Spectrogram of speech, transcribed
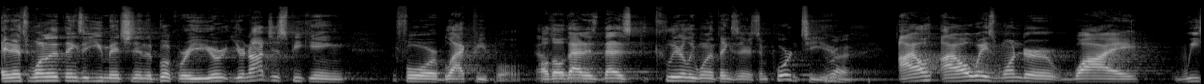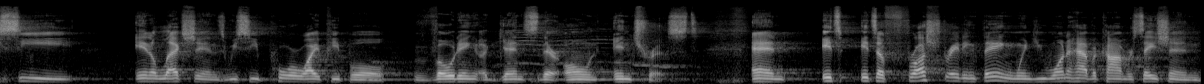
and it's one of the things that you mentioned in the book where you're you're not just speaking for black people. Although that is that is clearly one of the things that is important to you. Right. I I always wonder why we see in elections we see poor white people voting against their own interest. And it's it's a frustrating thing when you want to have a conversation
